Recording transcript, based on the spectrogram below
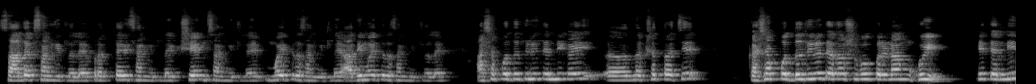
साधक सांगितलेलं आहे प्रत्यय सांगितलंय क्षेम सांगितलंय मैत्र सांगितलंय आदिमैत्र सांगितलेलं आहे. अशा पद्धतीने त्यांनी काही नक्षत्राचे कशा पद्धतीने त्याचा शुभ परिणाम होईल हे त्यांनी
